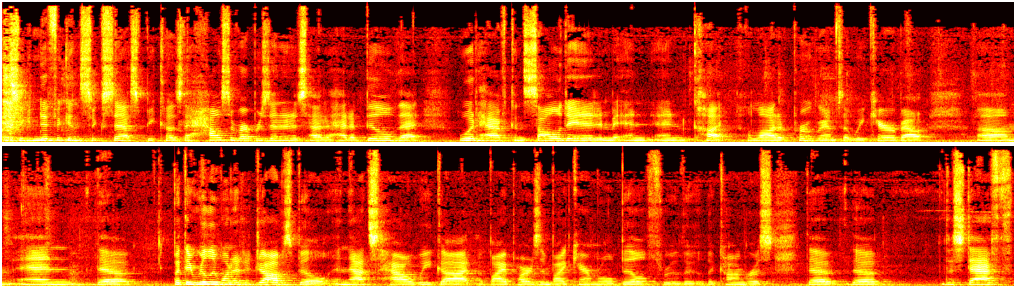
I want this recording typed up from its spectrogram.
a, significant success because the House of Representatives had had a bill that would have consolidated and, and, and cut a lot of programs that we care about, um, and the but they really wanted a jobs bill, and that's how we got a bipartisan, bicameral bill through the, the Congress. The the the staff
